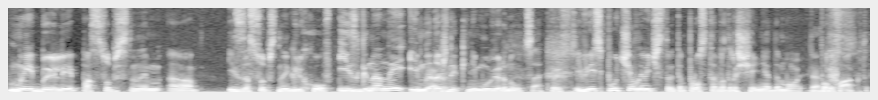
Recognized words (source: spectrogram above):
мы были по собственным а, из-за собственных грехов изгнаны, и мы Да. должны к нему вернуться. То есть- весь путь человечества – это просто возвращение домой, Да, по факту.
